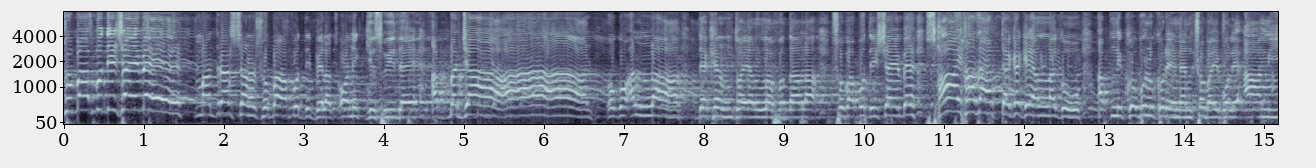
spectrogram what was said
সভাপতি সাহেবের মাদ্রাসার সভাপতি পেলাত অনেক কিছুই দেয়। আব্বা যান ওগো আল্লাহ, দেখেন তো আল্লাহ তাআলা, সভাপতি সাহেবের ছয় হাজার টাকাকে আল্লাহ গো, আপনি কবুল করে নেন। সবাই বলে আমি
